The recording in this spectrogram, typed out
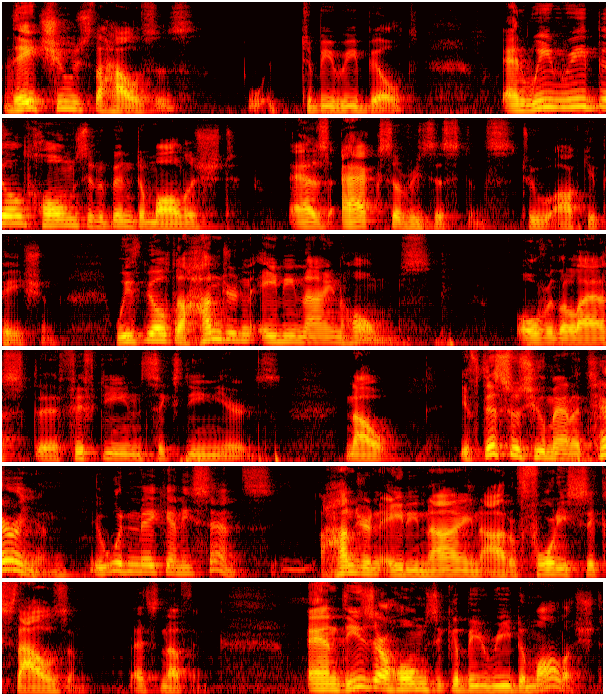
They choose the houses to be rebuilt. And we rebuild homes that have been demolished as acts of resistance to occupation. We've built 189 homes over the last uh, 15, 16 years. Now, if this was humanitarian, it wouldn't make any sense. 189 out of 46,000, that's nothing. And these are homes that could be re-demolished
